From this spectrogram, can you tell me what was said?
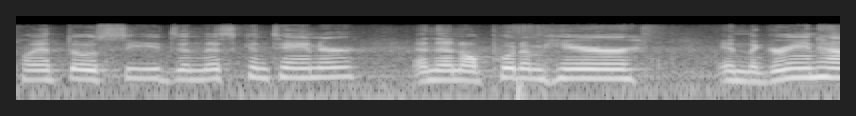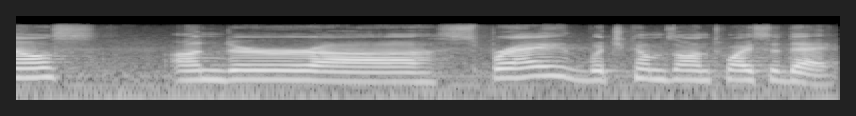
plant those seeds in this container, and then I'll put them here in the greenhouse under uh, spray, which comes on twice a day.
